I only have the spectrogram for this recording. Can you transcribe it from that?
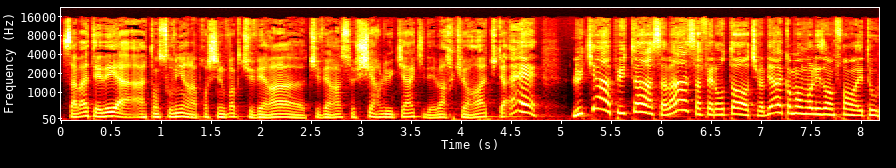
ça va t'aider à, t'en souvenir la prochaine fois que tu verras, tu verras ce cher Lucas qui débarquera. Tu dis, hé, Lucas, putain, ça va, ça fait longtemps, tu vas bien, comment vont les enfants et tout.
